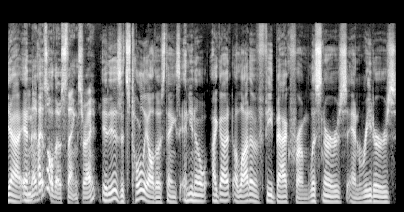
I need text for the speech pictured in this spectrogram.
Yeah, and, and it is all those things, right? It is. It's totally all those things. And you know, I got a lot of feedback from listeners and readers.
